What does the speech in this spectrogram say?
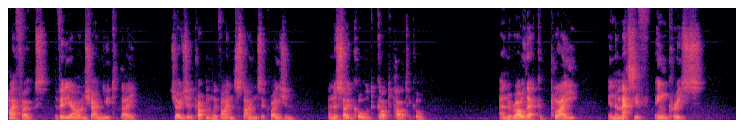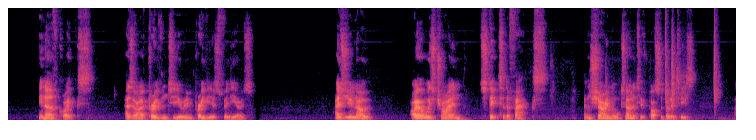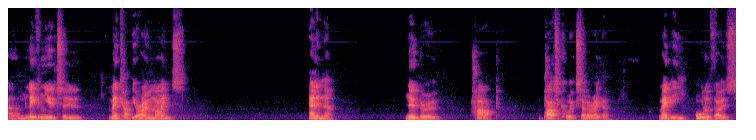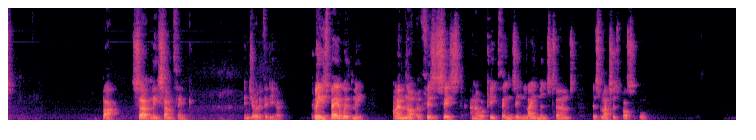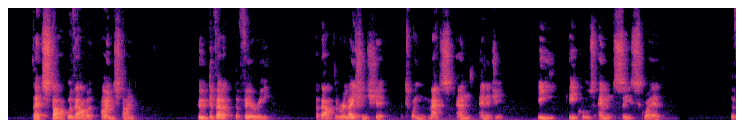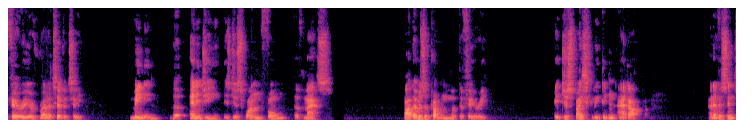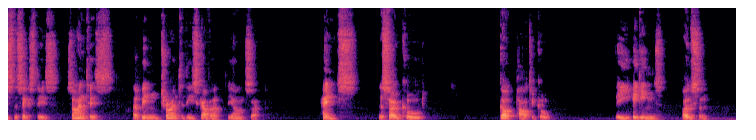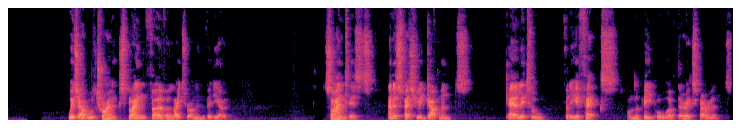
Hi folks, the video I'm showing you today shows you the problem with Einstein's equation and the so-called God particle and the role that could play in the massive increase in earthquakes as I have proven to you in previous videos. As you know, I always try and stick to the facts and showing alternative possibilities um, leaving you to make up your own minds. Elenin, Nibiru, HAARP, particle accelerator, maybe all of those, but certainly something. Enjoy the video. Please bear with me. I'm not a physicist and I will keep things in layman's terms as much as possible. Let's start with Albert Einstein, who developed the theory about the relationship between mass and energy, E equals mc squared. The theory of relativity, meaning that energy is just one form of mass. But there was a problem with the theory. It just basically didn't add up. And ever since the 60s, scientists have been trying to discover the answer. Hence, the so-called God particle, the Higgs boson, which I will try and explain further later on in the video. Scientists, and especially governments, care little for the effects on the people of their experiments.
